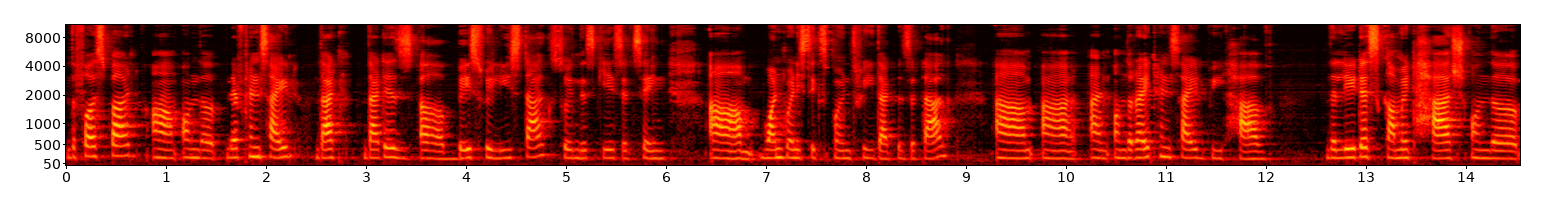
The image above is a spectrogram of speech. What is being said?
the first part um, on the left-hand side, that, that is a base release tag. So in this case, it's saying um, 126.3, that is a tag. Um, uh, and on the right-hand side, we have the latest commit hash on the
